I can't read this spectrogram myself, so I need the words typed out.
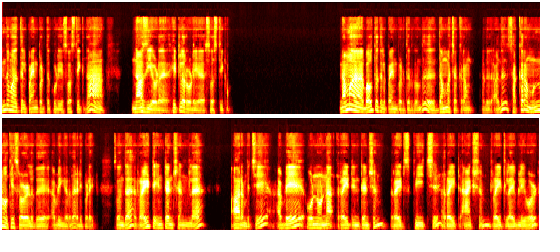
இந்து மதத்தில் பயன்படுத்தக்கூடிய ஸ்வஸ்திக் தான் நாசியோட ஹிட்லரோடைய ஸ்வஸ்திக்கும் நம்ம பௌத்தத்தில் பயன்படுத்துறது வந்து தம்ம சக்கரம். அது அது சக்கரம் முன்னோக்கி சுழலுது அப்படிங்கிறது அடிப்படை. ஸோ இந்த ரைட் இன்டென்ஷன்ல ஆரம்பிச்சு அப்படியே ஒன்று ஒன்றா right intention right speech right action right livelihood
